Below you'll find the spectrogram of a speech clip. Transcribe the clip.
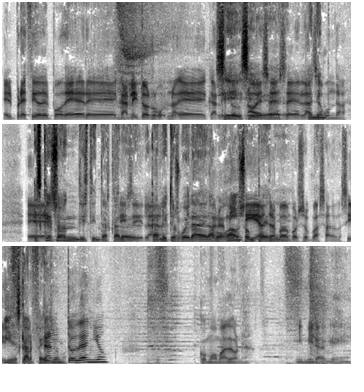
El precio del poder, eh, Carlitos, eh, Carlitos, Sí, no, sí, esa es eh, la en- segunda. Es Eh, que son distintas, claro. sí, sí, la- Carlitos Huela, el abogado, mí, son y atrapado Penn. por su pasado, sí. Y Hizo Scarface, tanto daño como Madonna. Y mira que...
